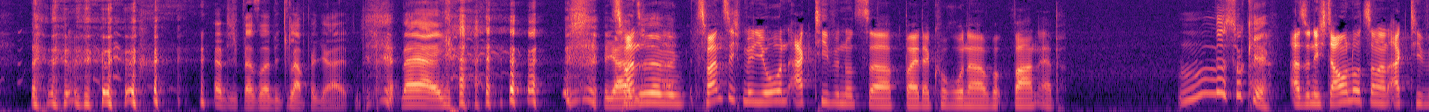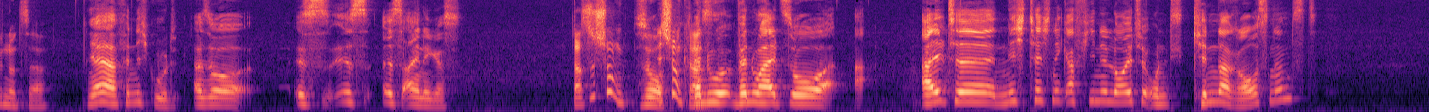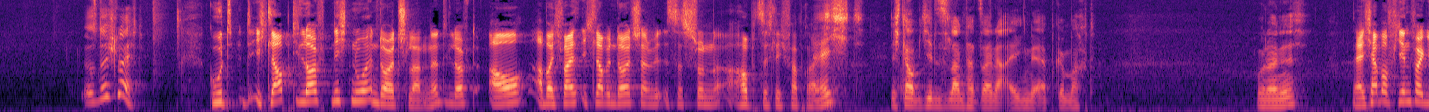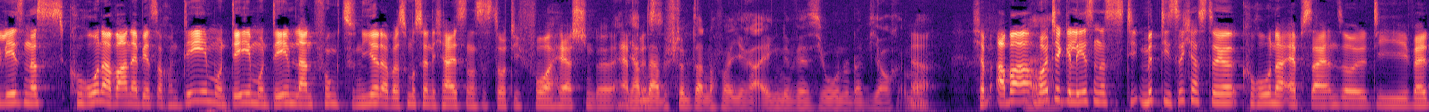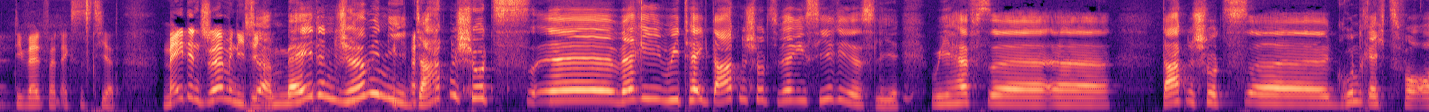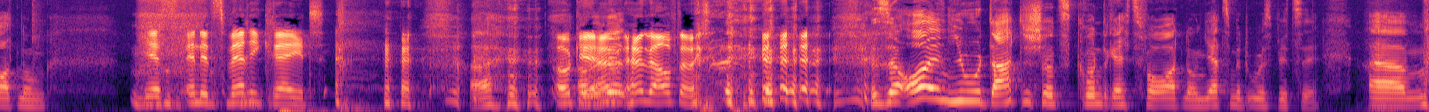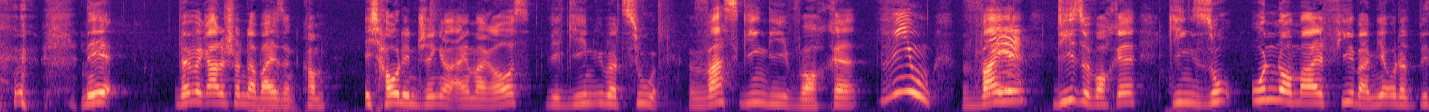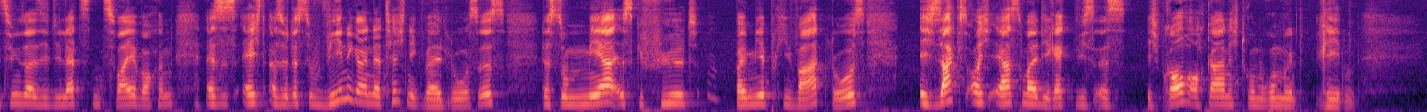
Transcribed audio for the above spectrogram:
Hätte ich besser die Klappe gehalten. Naja, egal. egal 20, also 20 Millionen aktive Nutzer bei der Corona-Warn-App. Hm, ist okay. Also nicht Downloads, sondern aktive Nutzer. Ja, ja, finde ich gut. Also ist, ist, ist einiges. Das ist schon, so, ist schon krass. Wenn du, wenn du halt so alte, nicht technikaffine Leute und Kinder rausnimmst, ist nicht schlecht. Gut, ich glaube, die läuft nicht nur in Deutschland, ne? Die läuft auch, aber ich weiß, ich glaube, in Deutschland ist das schon hauptsächlich verbreitet. Echt? Ich glaube, jedes Land hat seine eigene App gemacht. Oder nicht? Ja, ich habe auf jeden Fall gelesen, dass Corona-Warn-App jetzt auch in dem und dem und dem Land funktioniert, aber das muss ja nicht heißen, dass es dort die vorherrschende App ist. Die haben ist. da bestimmt dann nochmal ihre eigene Version oder wie auch immer. Ja. Ich habe aber ja. heute gelesen, dass es die, mit die sicherste Corona-App sein soll, die, Welt, die weltweit existiert. Made in Germany, Tja, Made in Germany. Datenschutz. Äh, very, we take Datenschutz very seriously. We have the äh, Datenschutz äh, Grundrechtsverordnung. Yes, and it's very great. okay, Aber hör, hören wir auf damit. The all new Datenschutz Grundrechtsverordnung, jetzt mit USB-C. Ähm, nee, wenn wir gerade schon dabei sind, komm, ich hau den Jingle einmal raus. Wir gehen über zu. Was ging die Woche? Weil diese Woche ging so unnormal viel bei mir oder beziehungsweise die letzten zwei Wochen. Es ist echt, also desto weniger in der Technikwelt los ist, desto mehr ist gefühlt bei mir privat los. Ich sag's euch erstmal direkt, wie es ist. Ich brauche auch gar nicht drum rum reden.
